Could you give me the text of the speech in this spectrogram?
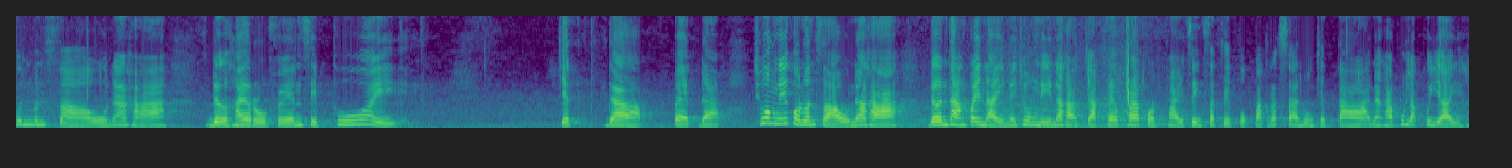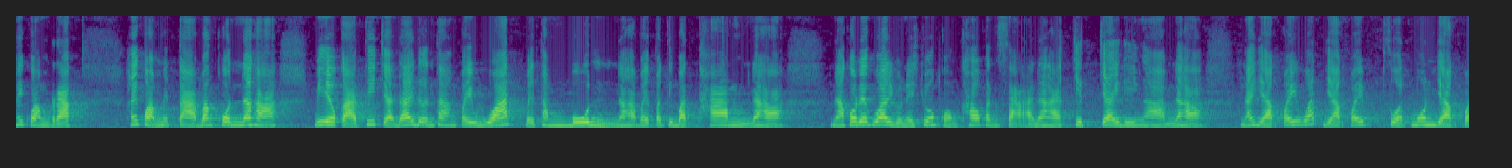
คนวันเสาร์นะคะ เดอะไฮโรเฟนสิบถ้วยเจ็ดดาบแปดดาบ ช่วงนี้คนวันเสาร์นะคะ เดินทางไปไหนในช่วงนี้นะคะ จากแคล้วคลาดปลอดภัยสิ่งศักดิ์สิทธิ์ปกปักรักษาดวงชะตานะคะ ผู้หลักผู้ใหญ่ให้ความรักให้ความเมตตาบางคนนะคะ มีโอกาสที่จะได้เดินทางไปวัดไปทำบุญนะคะไปปฏิบัติธรรมนะคะนะเขาเรียกว่าอยู่ในช่วงของเข้าพรรษานะคะ จิตใจดีงามนะคะนะอยากไปวัดอยากไปสวดมนต์อยากไป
